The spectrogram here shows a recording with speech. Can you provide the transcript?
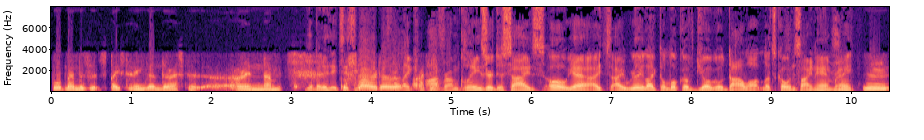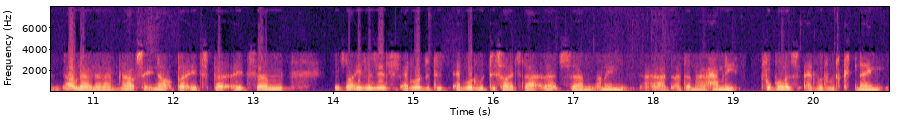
board members that's based in England. The rest are in um, yeah, but it's, it's Florida. Not, it's not like Avram Glazer decides, oh yeah, I, I really like the look of Diogo Dalot. Let's go and sign him, right? Mm, oh no, no, no, no, absolutely not. But it's but it's um, it's not even as if Edward Woodward, Ed Woodward decides that. That's um, I mean, I, I don't know how many footballers Edward could name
